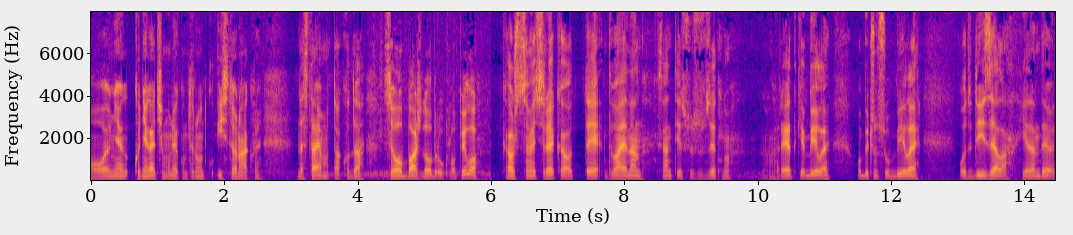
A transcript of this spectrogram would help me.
Ovaj, kod njega ćemo u nekom trenutku iste onakve da stavimo, tako da se ovo baš dobro uklopilo. Kao što sam već rekao, te 2.1 Xantije su izuzetno redke bile, obično su bile od dizela 1.9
